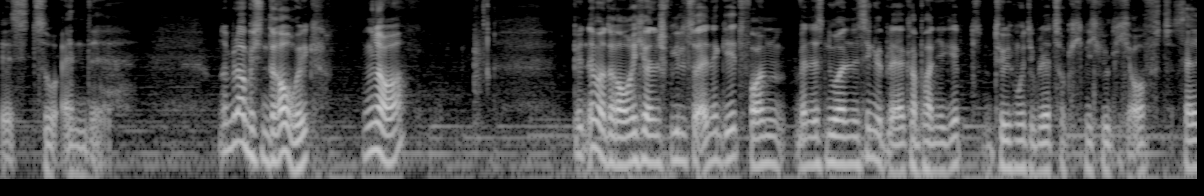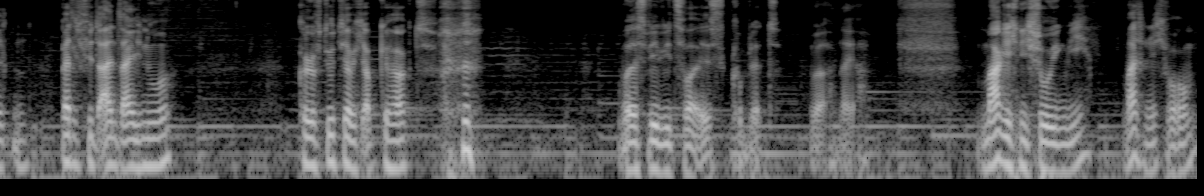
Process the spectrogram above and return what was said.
ist zu Ende. Dann bin ich ein bisschen traurig. Ja. Bin immer traurig, wenn ein Spiel zu Ende geht. Vor allem, wenn es nur eine Singleplayer-Kampagne gibt. Natürlich Multiplayer zocke ich nicht wirklich oft. Selten. Battlefield 1 eigentlich nur. Call of Duty habe ich abgehakt. Weil es WW2 ist. Komplett. Ja, naja. Mag ich nicht so irgendwie. Weiß nicht warum.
